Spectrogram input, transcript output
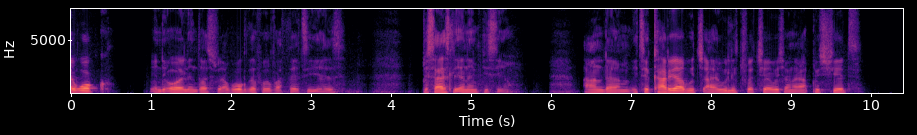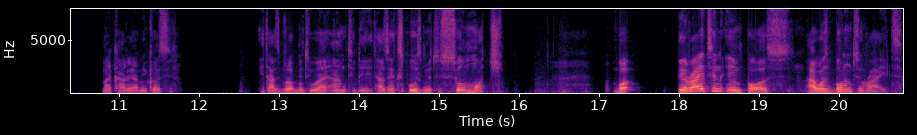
I work in the oil industry. I've worked there for over 30 years, precisely NNPC. And um, it's a career which I really cherish and I appreciate my career because it has brought me to where I am today. It has exposed me to so much. But the writing impulse, I was born to write.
